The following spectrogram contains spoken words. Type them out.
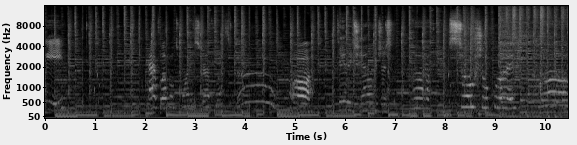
we have level 20 stuff. Let's go. Oh, daily challenges. Oh, social play. Oh.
